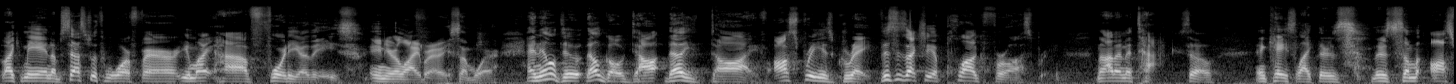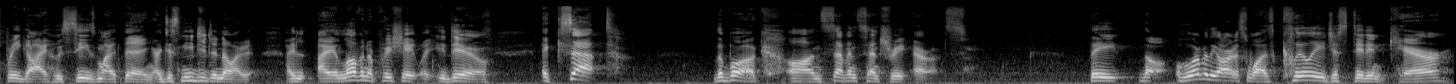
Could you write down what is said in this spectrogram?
like me and obsessed with warfare, you might have 40 of these in your library somewhere. And they'll do they'll go they'll dive. Osprey is great. This is actually a plug for Osprey, not an attack. So in case like there's there's some Osprey guy who sees my thing, I just need you to know I, I, I love and appreciate what you do, except the book on 7th century Arabs the, whoever the artist was clearly just didn't care.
